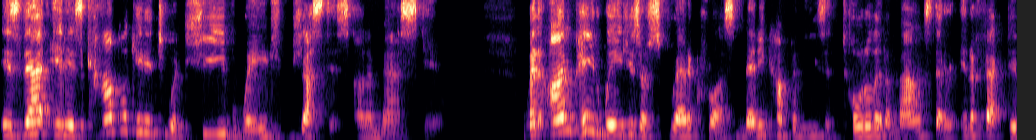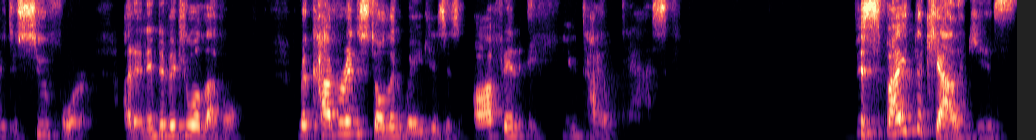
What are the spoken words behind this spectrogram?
is that it is complicated to achieve wage justice on a mass scale. When unpaid wages are spread across many companies and total in amounts that are ineffective to sue for on an individual level, recovering stolen wages is often a futile task. Despite the challenges,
